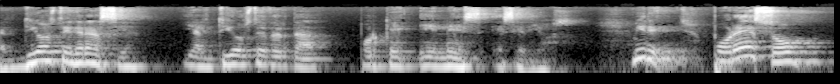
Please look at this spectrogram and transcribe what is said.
al Dios de gracia y al Dios de verdad, porque Él es ese Dios. Mire, por eso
